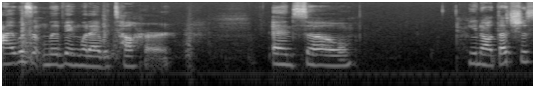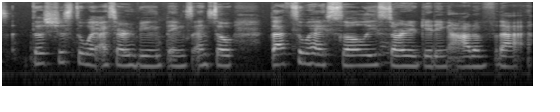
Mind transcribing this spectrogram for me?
I wasn't living what I would tell her. And so, you know, that's just that's just the way I started viewing things. And so that's the way I slowly started getting out of that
